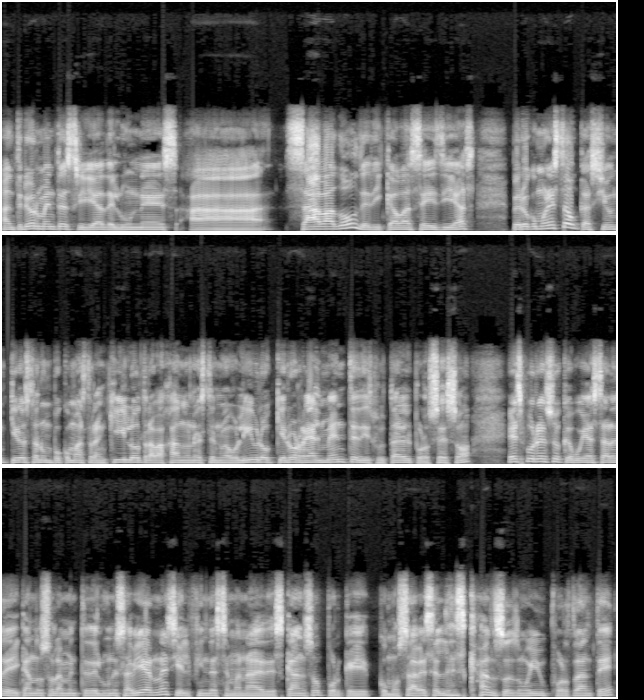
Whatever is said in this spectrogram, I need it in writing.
Anteriormente escribía de lunes a sábado, dedicaba seis días, pero como en esta ocasión quiero estar un poco más tranquilo trabajando en este nuevo libro, quiero realmente disfrutar el proceso, es por eso que voy a estar dedicando solamente de lunes a viernes y el fin de semana de descanso, porque como sabes el descanso es muy importante,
